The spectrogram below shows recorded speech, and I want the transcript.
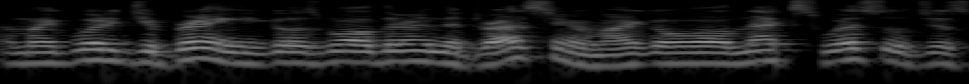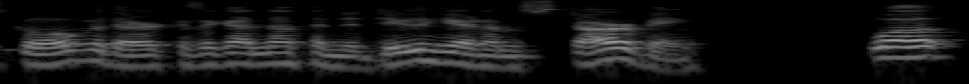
I'm like, What did you bring? He goes, Well, they're in the dressing room. I go, Well, next whistle, just go over there because I got nothing to do here and I'm starving. Well,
